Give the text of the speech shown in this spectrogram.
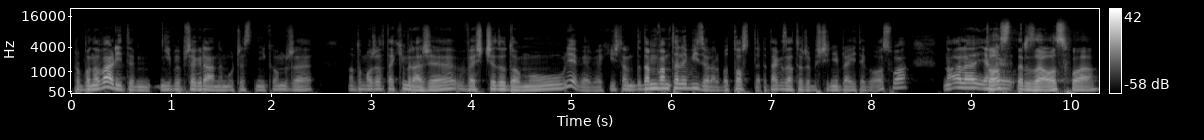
proponowali tym niby przegranym uczestnikom, że no to może w takim razie weźcie do domu, nie wiem, jakiś tam, damy wam telewizor albo toster, tak, za to, żebyście nie brali tego osła, no ale jak... Toster za osła.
